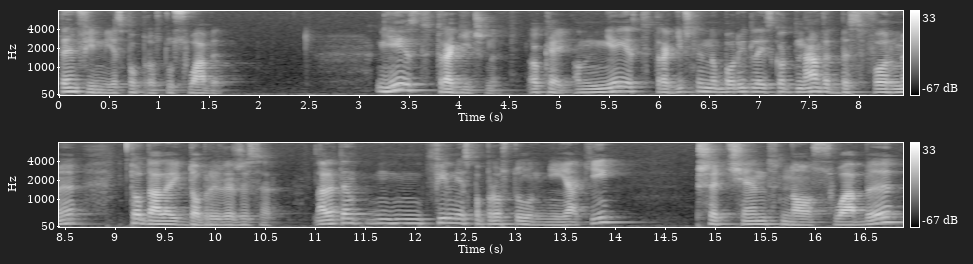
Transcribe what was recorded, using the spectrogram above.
Ten film jest po prostu słaby. Nie jest tragiczny. Okej, on nie jest tragiczny, no bo Ridley Scott nawet bez formy to dalej dobry reżyser. Ale ten mm, film jest po prostu nijaki, przeciętno słaby.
